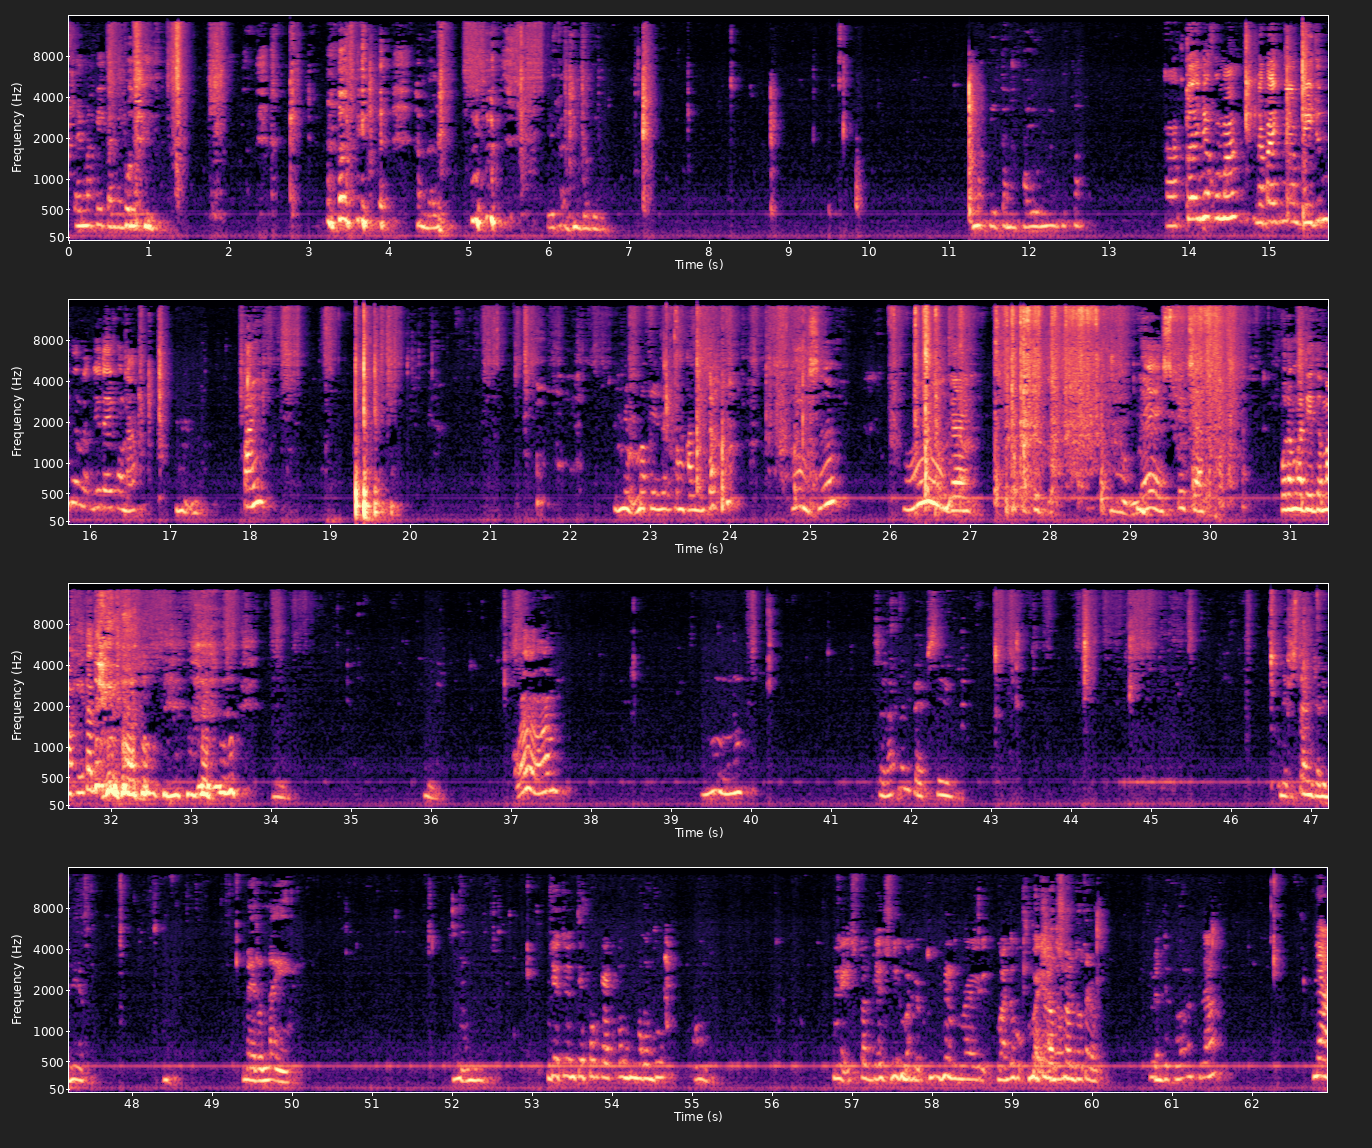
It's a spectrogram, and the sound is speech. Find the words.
Ay, makita ni Buti. Ang dali. Kita ni Buti. Nakita na tayo na dito. Ah, kaya niyo ko ma, nabaik niyo ang video ko, di tayo ko na. Hmm. Ay, Makilag kang kalita. oh, so. Oh, okay. Oh, yes, pizza. Pura mga dito makita din. well, mm. Sarap ng Pepsi. Next time, Jollibee. Meron na eh. Mm. Hindi, 24 kahit pag marado. Oh. May spaghetti, may may manok, may Sarap ano. sweldo tayo. 24 na? Nya.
